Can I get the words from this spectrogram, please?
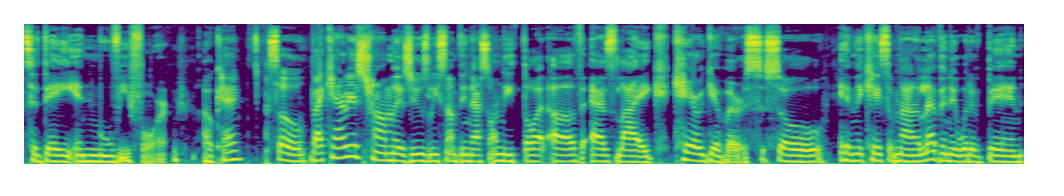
today in movie form. Okay. So, vicarious trauma is usually something that's only thought of as like caregivers. So, in the case of 9 11, it would have been,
